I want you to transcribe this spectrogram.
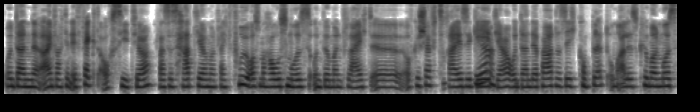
und dann einfach den Effekt auch sieht, ja, was es hat, ja, man vielleicht früh aus dem Haus muss und wenn man vielleicht äh, auf Geschäftsreise geht, ja. ja, und dann der Partner sich komplett um alles kümmern muss.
